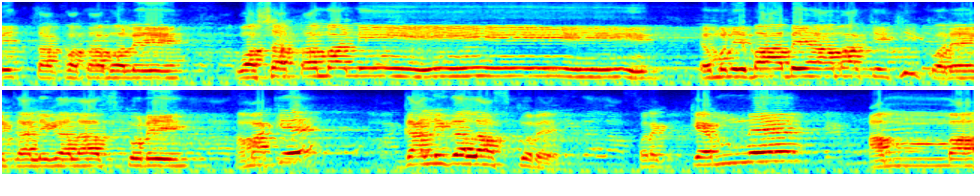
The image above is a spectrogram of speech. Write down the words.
মিথ্যা কথা বলে ওয়াসাতামানি এমনি ভাবে আমাকে কি করে গালিগালাজ করে আমাকে গালিগালাজ করে পরে কেমনে আম্মা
